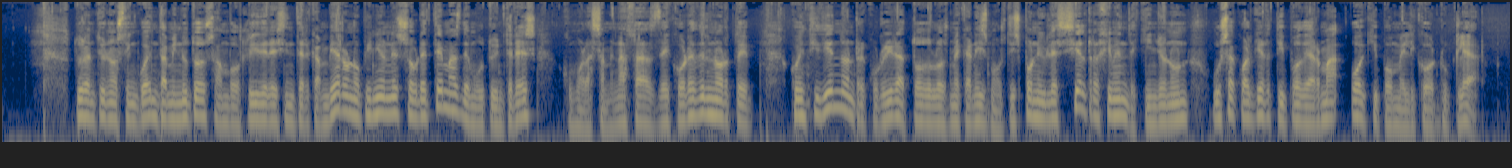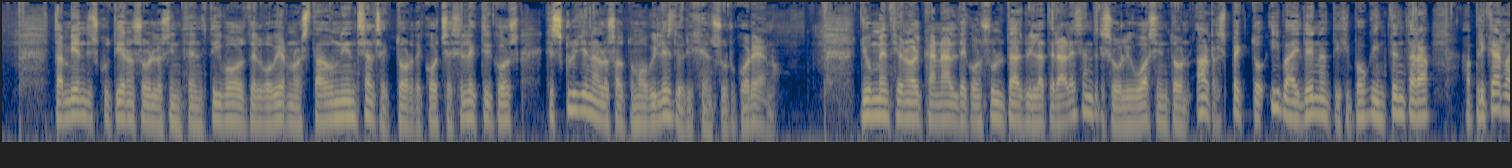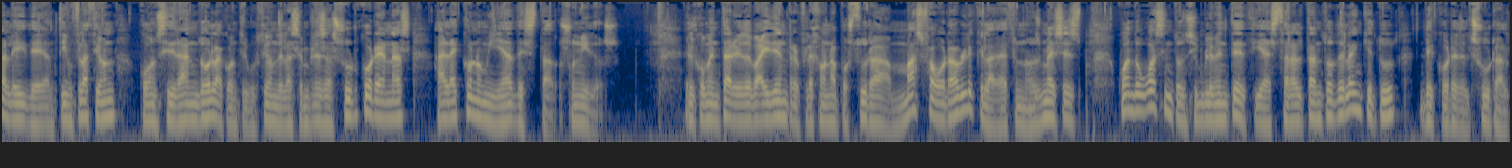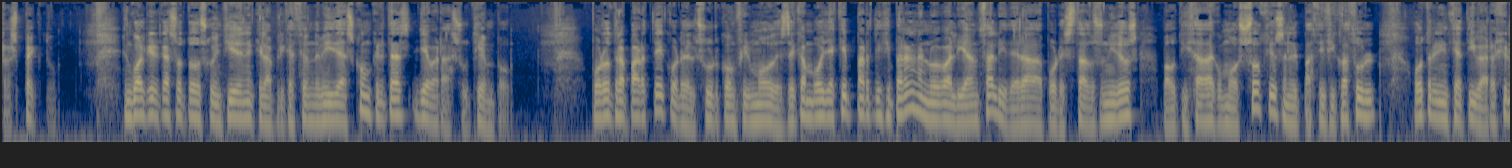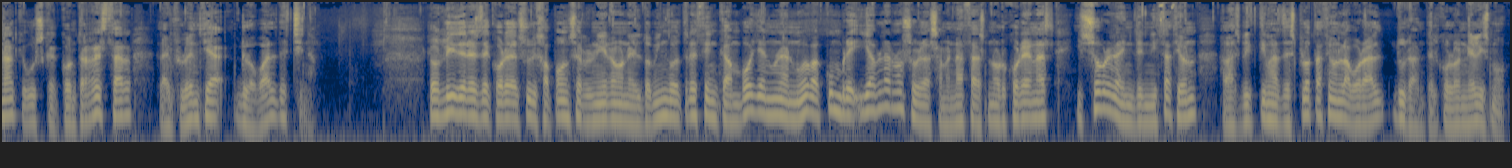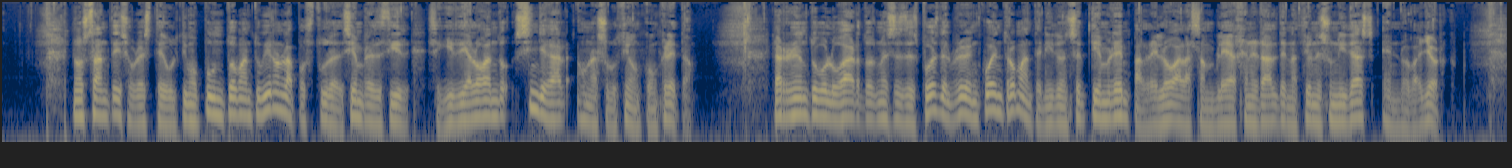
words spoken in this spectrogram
Durante unos 50 minutos ambos líderes intercambiaron opiniones sobre temas de mutuo interés como las amenazas de Corea del Norte, coincidiendo en recurrir a todos los mecanismos disponibles si el régimen de Kim Jong-un usa cualquier tipo de arma o equipo médico nuclear. También discutieron sobre los incentivos del gobierno estadounidense al sector de coches eléctricos que excluyen a los automóviles de origen surcoreano. Jun mencionó el canal de consultas bilaterales entre Seúl y Washington al respecto y Biden anticipó que intentará aplicar la ley de antiinflación considerando la contribución de las empresas surcoreanas a la economía de Estados Unidos. El comentario de Biden refleja una postura más favorable que la de hace unos meses, cuando Washington simplemente decía estar al tanto de la inquietud de Corea del Sur al respecto. En cualquier caso, todos coinciden en que la aplicación de medidas concretas llevará su tiempo. Por otra parte, Corea del Sur confirmó desde Camboya que participará en la nueva alianza liderada por Estados Unidos, bautizada como Socios en el Pacífico Azul, otra iniciativa regional que busca contrarrestar la influencia global de China. Los líderes de Corea del Sur y Japón se reunieron el domingo 13 en Camboya en una nueva cumbre y hablaron sobre las amenazas norcoreanas y sobre la indemnización a las víctimas de explotación laboral durante el colonialismo. No obstante, y sobre este último punto, mantuvieron la postura de siempre, es decir, seguir dialogando sin llegar a una solución concreta. La reunión tuvo lugar dos meses después del breve encuentro mantenido en septiembre en paralelo a la Asamblea General de Naciones Unidas en Nueva York.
